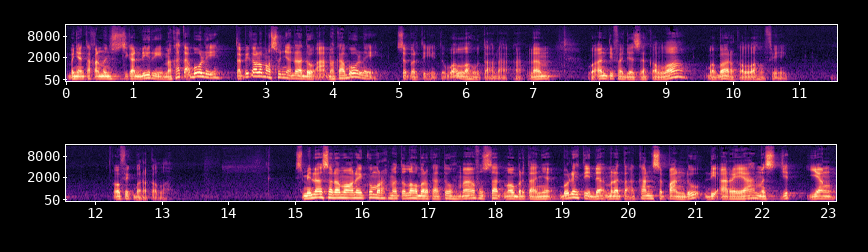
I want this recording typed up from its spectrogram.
menyatakan mensucikan diri, maka tak boleh. Tapi kalau maksudnya adalah doa, maka boleh. Seperti itu. Wallahu taala a'lam wa anti fajazakallah wa barakallahu fiik. Wa fiik barakallah. Bismillah, Assalamualaikum warahmatullahi wabarakatuh. Maaf Ustadz mau bertanya, boleh tidak meletakkan sepanduk di area masjid yang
